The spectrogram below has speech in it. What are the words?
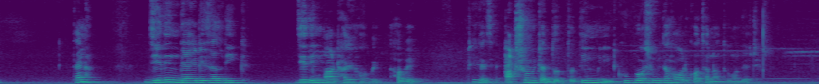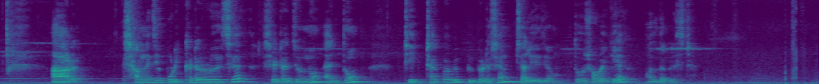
তাই না? যেদিন দেয় রেজাল্ট দিক, যেদিন মাঠ হয় হবে হবে। ঠিক আছে? আটশো মিটার দত্ত তিন মিনিট। খুব অসুবিধা হওয়ার কথা না তোমাদের। আর সামনে যে পরীক্ষাটা রয়েছে, সেটার জন্য একদম ঠিকঠাকভাবে প্রিপারেশান চালিয়ে যাও। তো সবাইকে অল দ্য বেস্ট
